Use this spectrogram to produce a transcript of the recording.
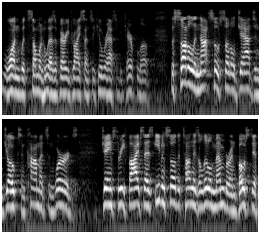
one with someone who has a very dry sense of humor has to be careful of. The subtle and not so subtle jabs and jokes and comments and words. James 3 5 says, Even so, the tongue is a little member and boasteth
